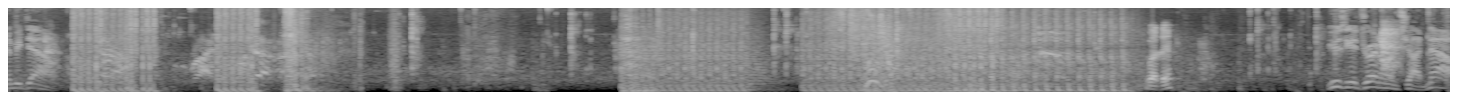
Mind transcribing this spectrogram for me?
Enemy down. Right. Vale. Eh? Using adrenaline shot now.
